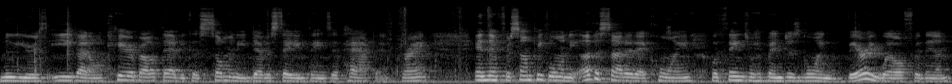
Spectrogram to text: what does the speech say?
New Year's Eve. I don't care about that because so many devastating things have happened, right? And then for some people on the other side of that coin, where things have been just going very well for them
